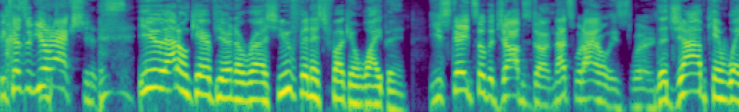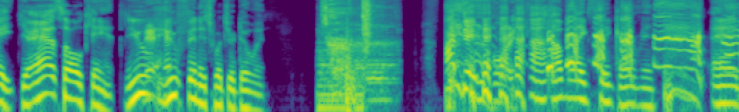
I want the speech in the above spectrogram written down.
Because of your actions. You, I don't care if you're in a rush. You finish fucking wiping. You stayed till the job's done. That's what I always learned. The job can wait. Your asshole can't. You, Yeah. you finish what you're doing. I'm David Borie. I'm like Stink Kerman, and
